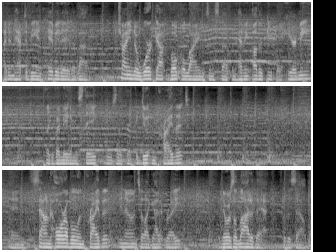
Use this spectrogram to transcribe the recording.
I didn't have to be inhibited about trying to work out vocal lines and stuff and having other people hear me like if I made a mistake, it was like I could do it in private and sound horrible in private, you know, until I got it right. And there was a lot of that for this album.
